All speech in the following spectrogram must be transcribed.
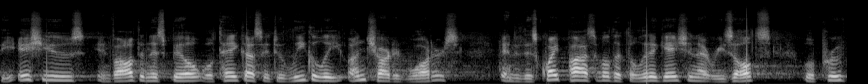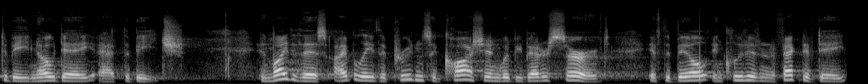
the issues involved in this bill will take us into legally uncharted waters, and it is quite possible that the litigation that results will prove to be no day at the beach. In light of this, I believe that prudence and caution would be better served if the bill included an effective date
